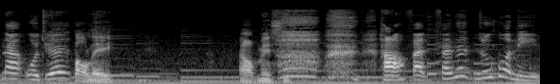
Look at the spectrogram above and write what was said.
那我觉得暴雷。好，没事。好，反反正如果你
